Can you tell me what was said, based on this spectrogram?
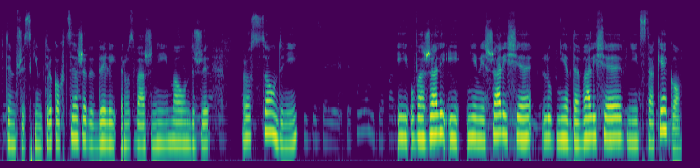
w tym wszystkim, tylko chce, żeby byli rozważni, mądrzy, rozsądni i uważali i nie mieszali się lub nie wdawali się w nic takiego.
